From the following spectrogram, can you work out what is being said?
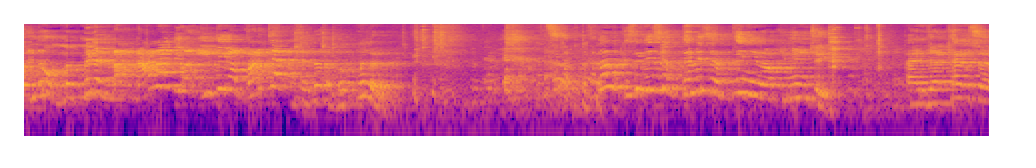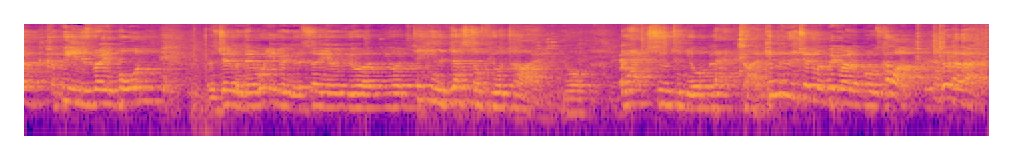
went, no, Macmillan, McDonald? You're eating a burger? I said, no, no, Macmillan. no, because there is, a, there is a thing in our community. And uh, cancer appeal is very important. There's a gentleman there, what are you doing there? So you, you, are, you are taking the dust off your tie, your black suit and your black tie. Give me the gentleman a big round of applause. Come on, look at that.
